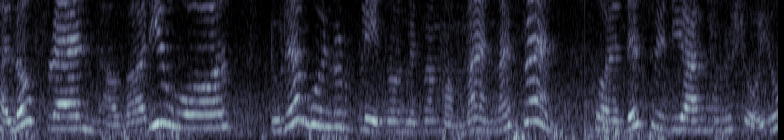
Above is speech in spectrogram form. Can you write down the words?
Hello friends, how are you all? Today I'm going to play zone with my mama and my friend. So in this video I'm going to show you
